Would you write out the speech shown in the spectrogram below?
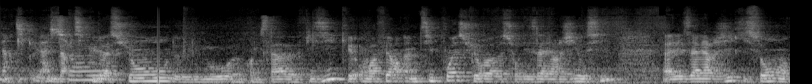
d'articulation, de, de, mots euh, comme ça physiques. On va faire un petit point sur, sur les allergies aussi. les allergies qui sont,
